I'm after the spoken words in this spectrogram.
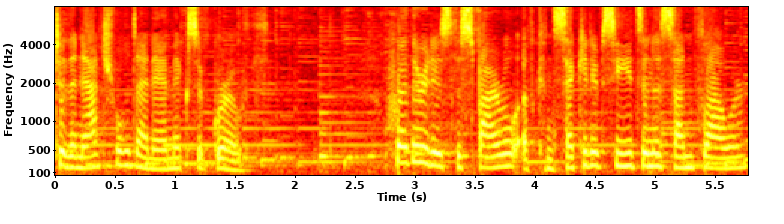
to the natural dynamics of growth. Whether it is the spiral of consecutive seeds in a sunflower,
